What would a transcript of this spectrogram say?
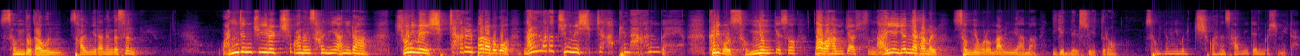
성도다운 삶이라는 것은 완전주의를 추구하는 삶이 아니라 주님의 십자가를 바라보고 날마다 주님의 십자가 앞에 나가는 거예요. 그리고 성령께서 나와 함께 하셔서 나의 연약함을 성령으로 말미암아 이겨낼 수 있도록 성령님을 추구하는 삶이 되는 것입니다.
